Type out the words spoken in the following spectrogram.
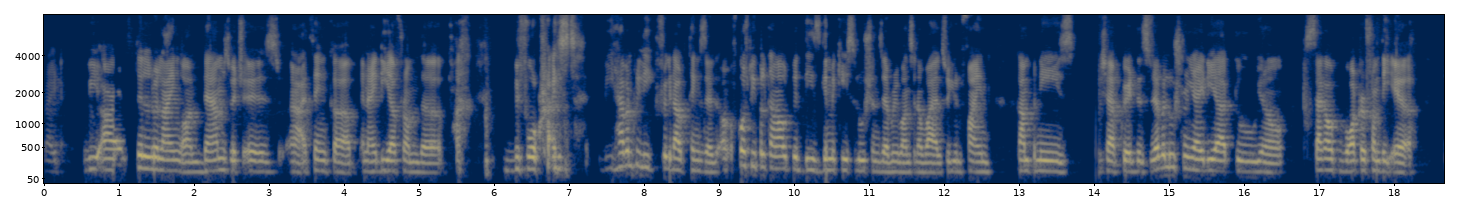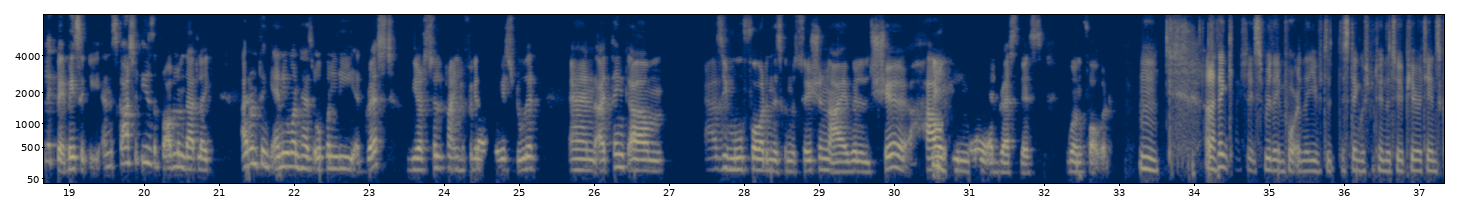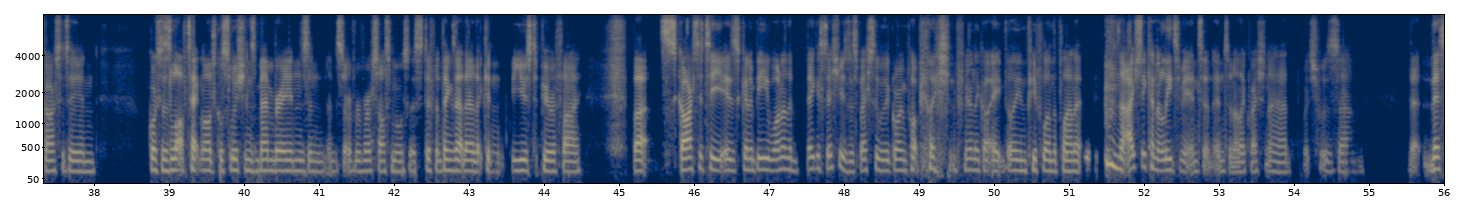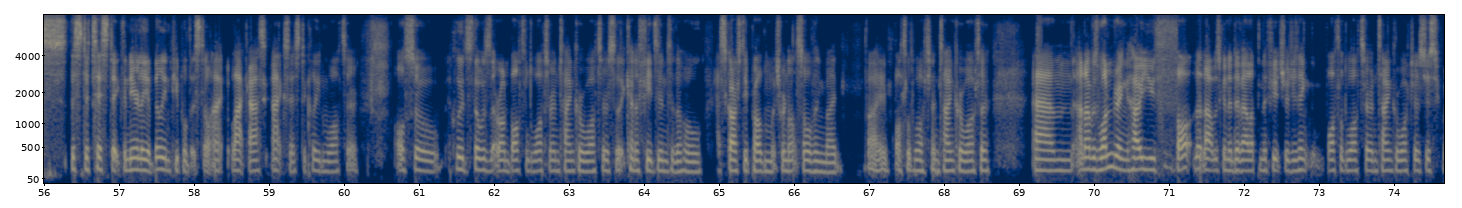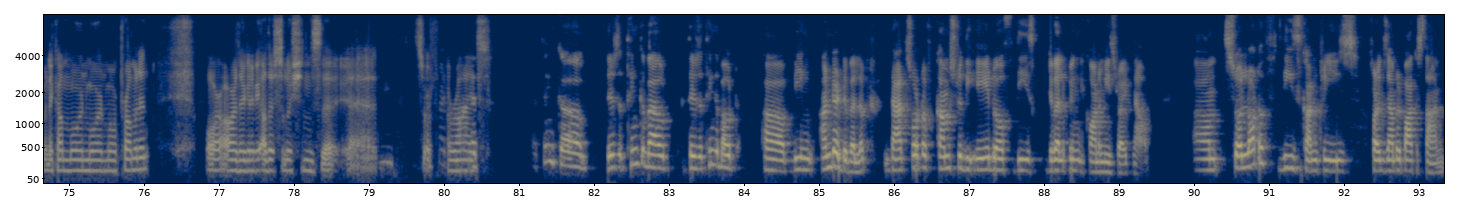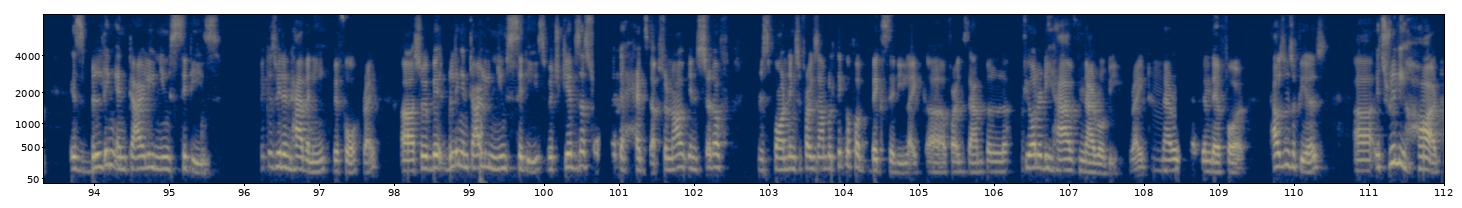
right? We are still relying on dams, which is uh, I think uh, an idea from the before Christ. We haven't really figured out things there. Of course, people come out with these gimmicky solutions every once in a while. So you'll find companies which have created this revolutionary idea to you know suck out water from the air. Basically. And scarcity is the problem that like i don't think anyone has openly addressed. We are still trying to figure out ways to do that. And i think um, as we move forward in this conversation i will share how we may address this going forward. Mm. and i think actually it's really important that you've distinguished between the two purity and scarcity and course, there's a lot of technological solutions, membranes and, and sort of reverse osmosis, different things out there that can be used to purify. But scarcity is going to be one of the biggest issues, especially with a growing population. We've nearly got 8 billion people on the planet. that actually kind of leads me into, into another question I had, which was um, that this the statistic, the nearly a billion people that still lack access to clean water, also includes those that are on bottled water and tanker water. So it kind of feeds into the whole scarcity problem, which we're not solving by by bottled water and tanker water. Um, and I was wondering how you thought that that was going to develop in the future. Do you think bottled water and tanker water is just going to become more and more and more prominent, or are there going to be other solutions that uh, sort of arise? I think uh, there's a thing about there's a thing about uh, being underdeveloped that sort of comes to the aid of these developing economies right now. Um, so a lot of these countries, for example, Pakistan, is building entirely new cities because we didn't have any before, right? Uh, so we're building entirely new cities, which gives us sort of like a heads up. So now instead of responding, so for example, think of a big city, like uh, for example, if you already have Nairobi, right? Mm. Nairobi has been there for thousands of years. Uh, it's really hard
